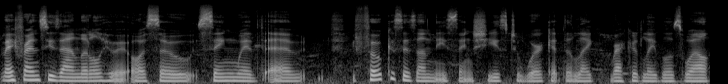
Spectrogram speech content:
my friend Suzanne Little, who I also sing with, uh, focuses on these things. She used to work at the like record label as well,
